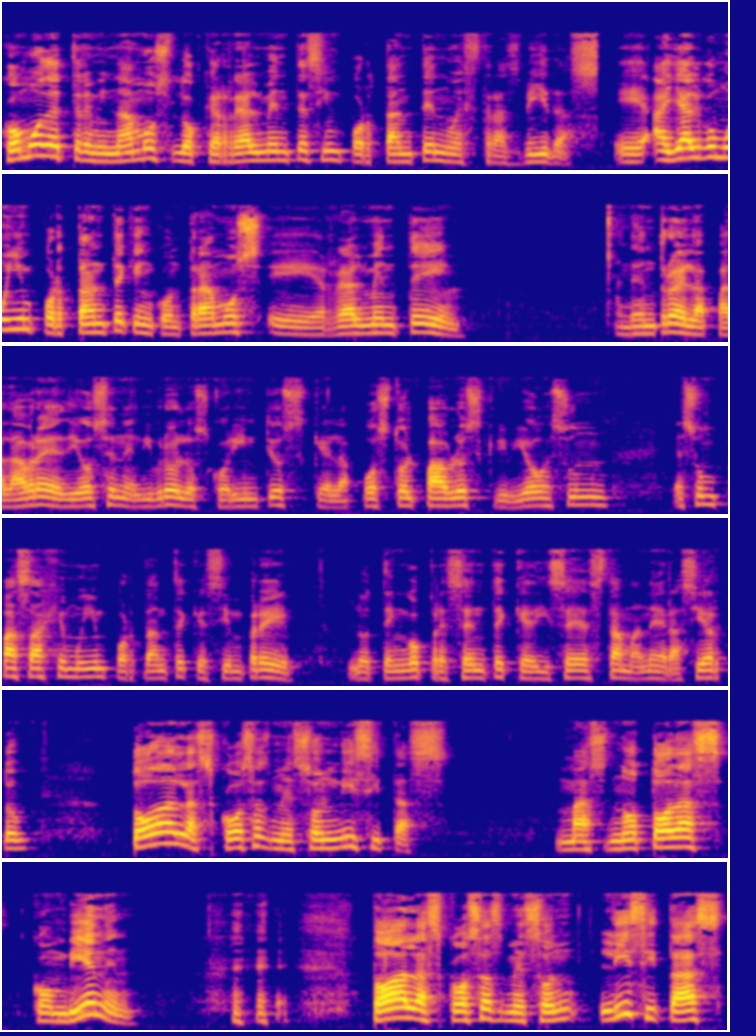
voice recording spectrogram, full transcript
¿Cómo determinamos lo que realmente es importante en nuestras vidas? Eh, hay algo muy importante que encontramos eh, realmente dentro de la palabra de Dios en el libro de los Corintios que el apóstol Pablo escribió. Es un, es un pasaje muy importante que siempre lo tengo presente que dice de esta manera, ¿cierto? Todas las cosas me son lícitas, mas no todas convienen. todas las cosas me son lícitas,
